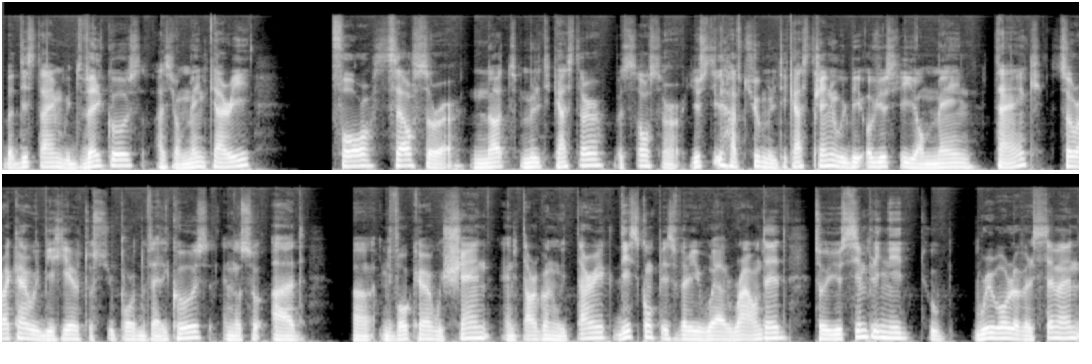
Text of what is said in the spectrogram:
but this time with Vel'Koz as your main carry for Sorcerer, not Multicaster, but Sorcerer. You still have two Multicaster. Shen will be obviously your main tank. Soraka will be here to support Vel'Koz and also add uh, Invoker with Shen and Targon with Taric. This comp is very well rounded, so you simply need to reroll level 7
